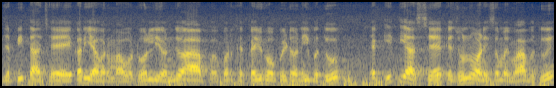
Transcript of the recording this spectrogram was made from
જે પિતા છે એ કરિયાવરમાં આવો ઢોલિયો જો આ પરખે કહ્યો પડ્યો ને એ બધું, એક ઇતિહાસ છે કે જૂનવાણી સમયમાં આ બધું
